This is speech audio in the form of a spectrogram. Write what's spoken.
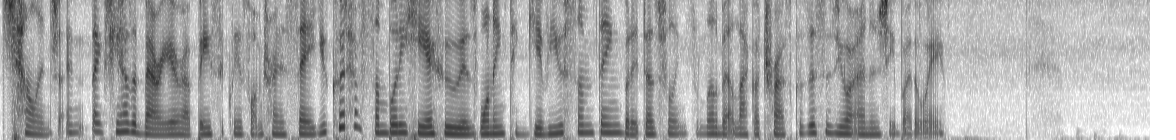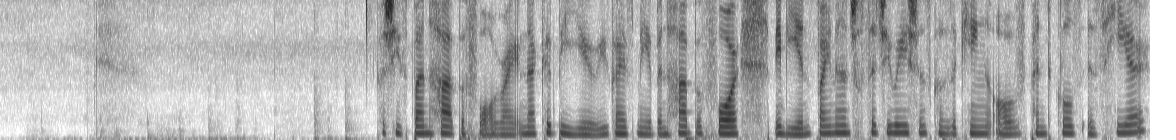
challenge and like she has a barrier up basically is what i'm trying to say you could have somebody here who is wanting to give you something but it does feel like it's a little bit lack of trust because this is your energy by the way because she's been hurt before, right? And that could be you. You guys may have been hurt before, maybe in financial situations because the King of Pentacles is here.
